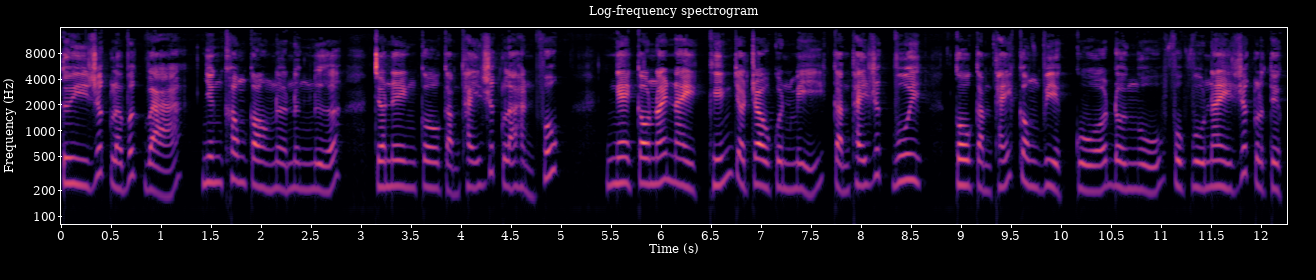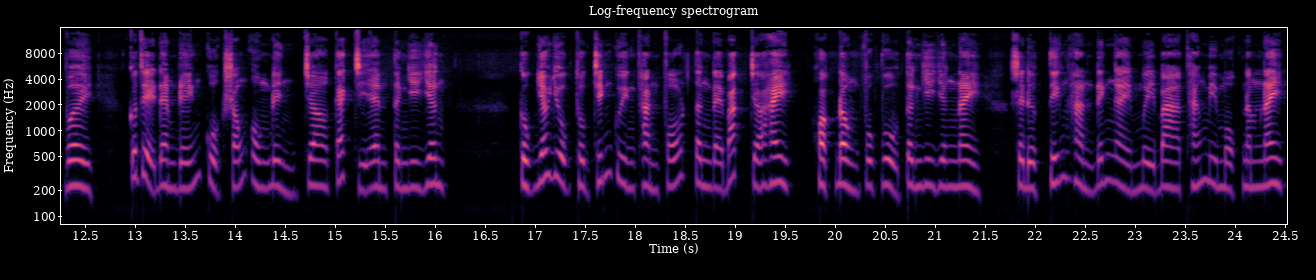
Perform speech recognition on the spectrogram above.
tuy rất là vất vả nhưng không còn nợ nần nữa, cho nên cô cảm thấy rất là hạnh phúc. Nghe câu nói này khiến cho Châu Quỳnh Mỹ cảm thấy rất vui. Cô cảm thấy công việc của đội ngũ phục vụ này rất là tuyệt vời, có thể đem đến cuộc sống ổn định cho các chị em tân di dân. Cục Giáo dục thuộc chính quyền thành phố Tân Đài Bắc cho hay, hoạt động phục vụ tân di dân này sẽ được tiến hành đến ngày 13 tháng 11 năm nay.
